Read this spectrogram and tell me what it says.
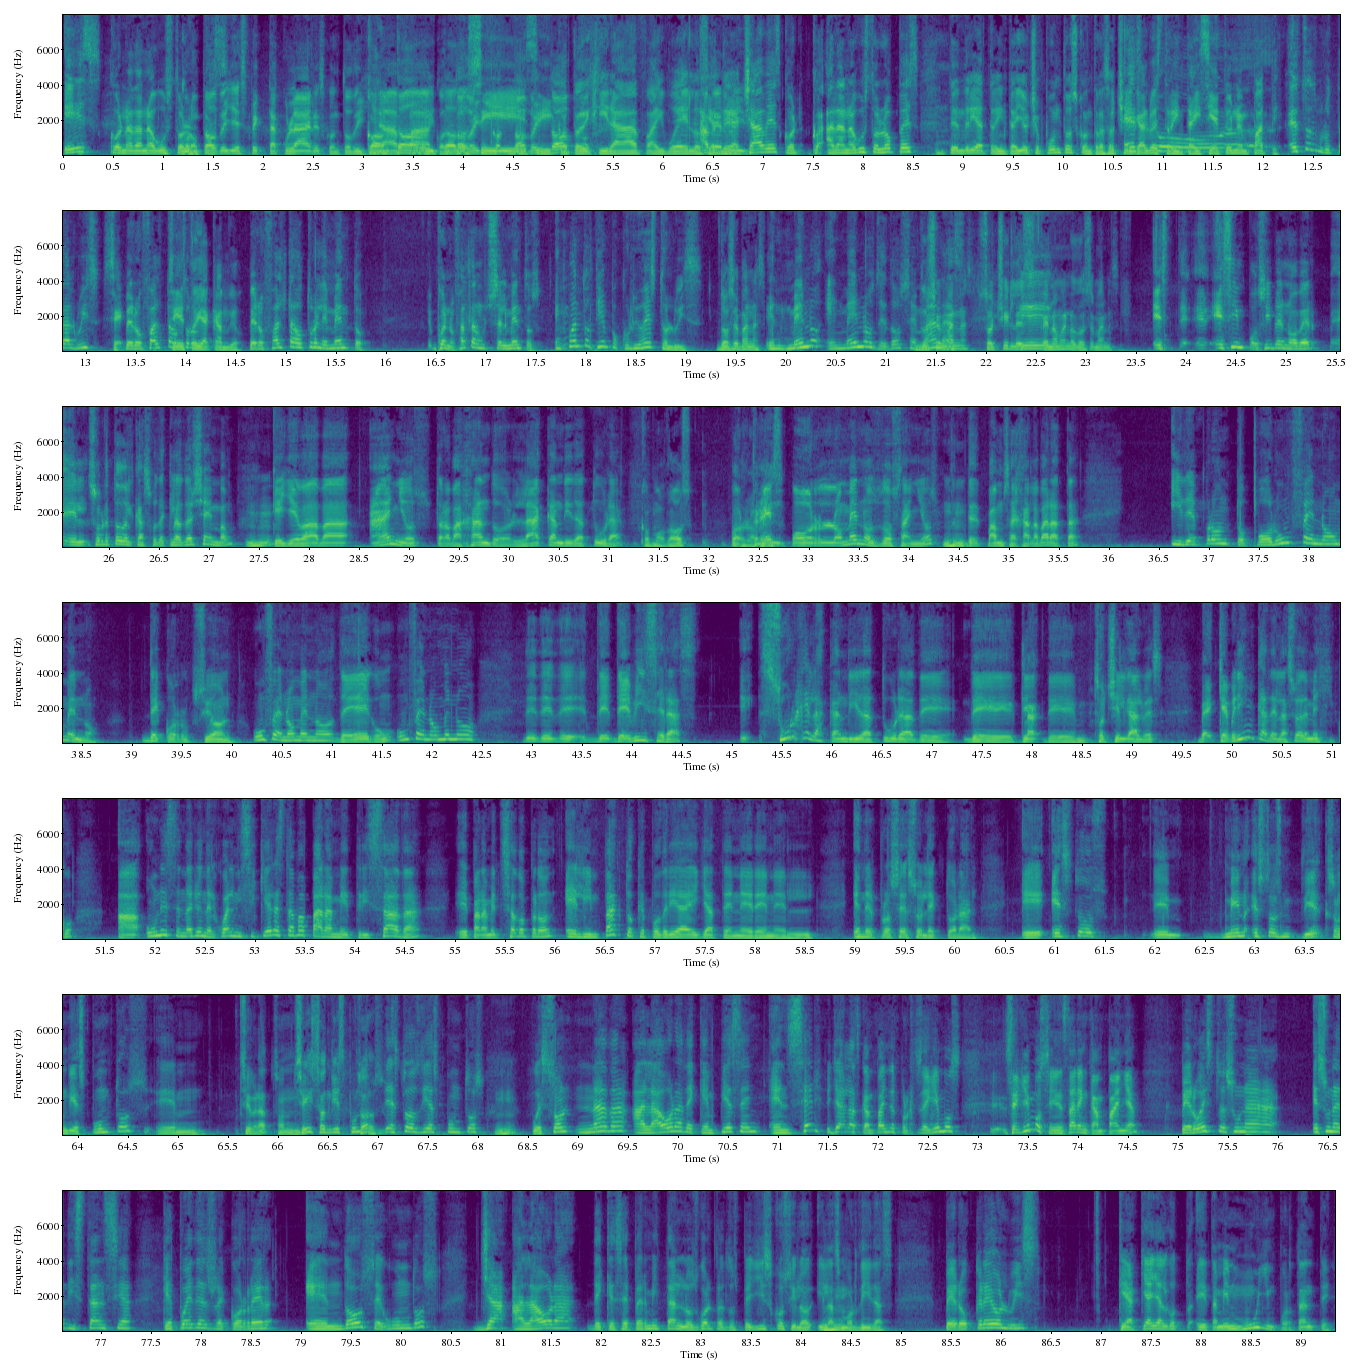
es con Adán Augusto Con López. todo y espectaculares, con todo y Con jirafa, todo y con todo, todo y sí, con todo y todo. con todo y jirafa y vuelos A y ver, Andrea Luis. Chávez, con, con Adán Augusto López tendría 38 puntos contra Xochitl Galvez Esto- 37, un empate. Esto es brutal, Luis. Sí. Pero falta Sí, otro. esto ya cambió. Pero falta otro elemento. Bueno, faltan muchos elementos. ¿En cuánto tiempo ocurrió esto, Luis? Dos semanas. En menos, en menos de dos semanas. Dos semanas. Xochitl es Eh, fenómeno dos semanas. este, eh, es imposible no ver, el, sobre todo el caso de Claudia Sheinbaum, que llevaba años trabajando la candidatura, Como dos. por, lo, tres. men- por lo menos dos años, de- vamos a dejarla barata, y de pronto por un fenómeno de corrupción, un fenómeno de ego, un, un fenómeno de, de- de- de- de vísceras, eh, surge la candidatura de, de, de Xochil Gálvez, ve- que brinca de la Ciudad de México a un escenario en el cual ni siquiera estaba parametrizada, eh, parametrizado, perdón, el impacto que podría ella tener en el, en el proceso electoral. Eh, estos, eh, men- estos son 10 puntos, eh, sí, ¿verdad? Son, Sí, son 10 puntos. son- estos 10 puntos, pues son nada a la hora de que empiecen en serio ya las campañas, porque seguimos, seguimos sin estar en campaña, pero esto es una, es una distancia que puedes recorrer en dos segundos ya a la hora de que se permitan los golpes, los pellizcos y, lo- y las mordidas. Pero creo, Luis, que aquí hay algo eh, también muy importante.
